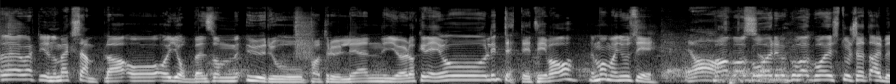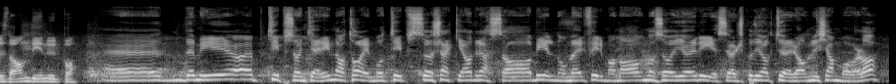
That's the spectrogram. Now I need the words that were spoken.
vi har vært gjennom eksempler og, og, jobben som Uropatruljen gjør. Dere er jo litt detektiver òg, det må man jo si. Ja, hva, hva, går, hva, går, stort sett arbeidsdagen din ut på? Eh, det er mye eh, tipshåndtering. Da. Ta imot tips og sjekke adresser, bilnummer, firmanavn. Og så gjøre research på de aktørene vi kommer over. da.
